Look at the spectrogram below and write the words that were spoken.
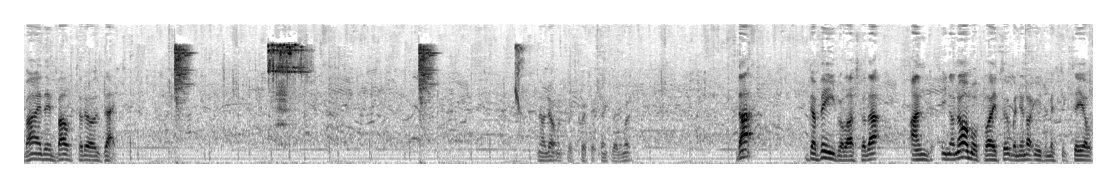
by the Baltarosette. No, I don't want to equip it, thank you very much. That, David will ask for that, and in a normal playthrough, when you're not using Mystic Seal,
